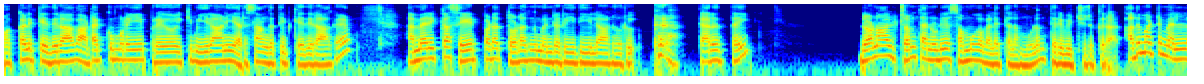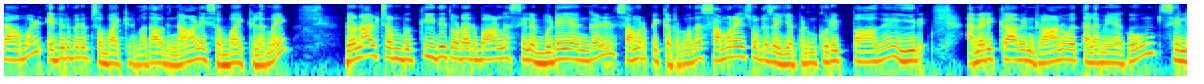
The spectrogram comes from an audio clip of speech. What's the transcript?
மக்களுக்கு எதிராக அடக்குமுறையை பிரயோகிக்கும் ஈரானிய அரசாங்கத்திற்கு எதிராக அமெரிக்கா செயற்பட தொடங்கும் என்ற ரீதியிலான ஒரு கருத்தை டொனால்ட் ட்ரம்ப் தன்னுடைய சமூக வலைத்தளம் மூலம் தெரிவிச்சிருக்கிறார். அது மட்டுமல்லாமல் எதிர்வரும் செவ்வாய்க்கிழமை அதாவது நாளை செவ்வாய்க்கிழமை டொனால்ட் ட்ரம்புக்கு இது தொடர்பான சில விடயங்கள் சமர்ப்பிக்கப்படும். அதாவது சமரேஸ் ஒன்று செய்யப்படும். குறிப்பாக ஈர் அமெரிக்காவின் இராணுவ தலைமையகமும் சில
